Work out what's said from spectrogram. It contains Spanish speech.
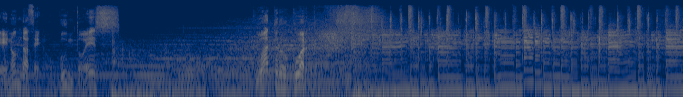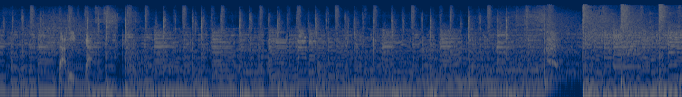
en onda ondacero.es. Cuatro cuartos. David Katz.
